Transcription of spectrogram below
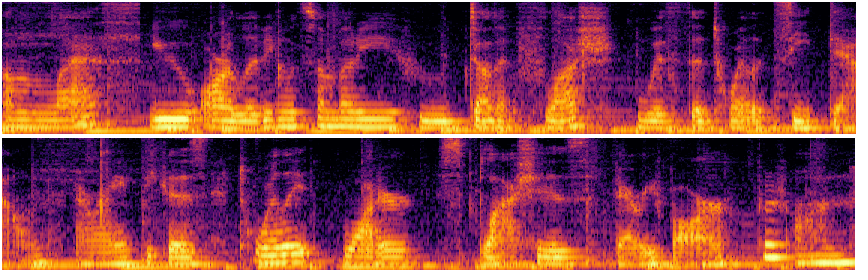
unless you are living with somebody who doesn't flush with the toilet seat down, all right? Because toilet water splashes very far. Put it on,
